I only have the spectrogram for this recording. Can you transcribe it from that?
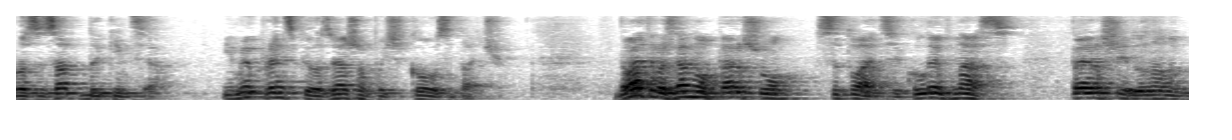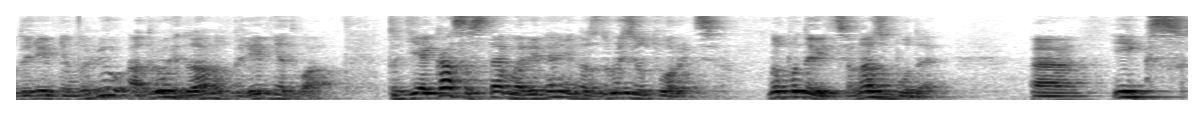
розв'язати до кінця. І ми, в принципі, розв'яжемо початкову задачу. Давайте розглянемо першу ситуацію, коли в нас перший доданок дорівнює нулю, а другий доданок дорівнює 2. Тоді яка система рівнянь у нас, друзі, утвориться? Ну, подивіться, у нас буде е, x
